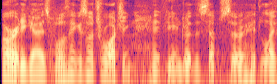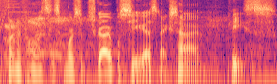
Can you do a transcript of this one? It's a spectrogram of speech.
Alrighty, guys. Well, thank you so much for watching. If you enjoyed this episode, hit the like button if you want to see some more. Subscribe. We'll see you guys next time. Peace.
